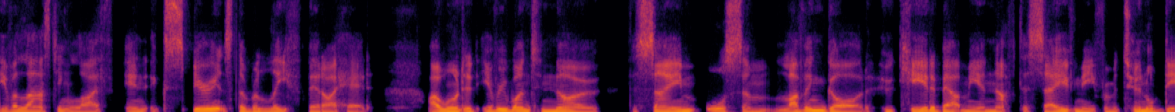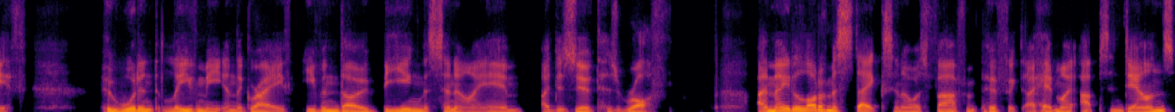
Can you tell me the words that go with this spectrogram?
everlasting life and experience the relief that I had. I wanted everyone to know the same awesome, loving God who cared about me enough to save me from eternal death, who wouldn't leave me in the grave, even though, being the sinner I am, I deserved his wrath. I made a lot of mistakes and I was far from perfect. I had my ups and downs,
